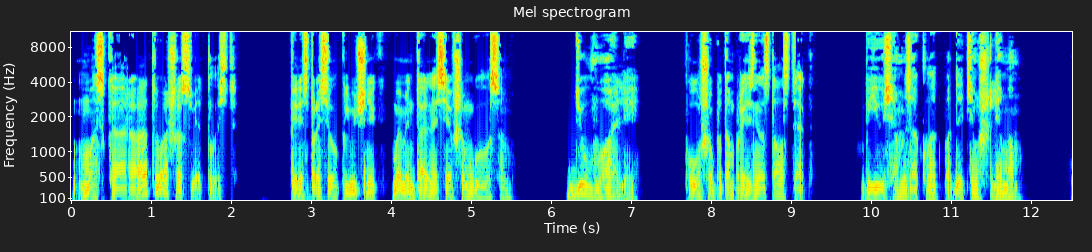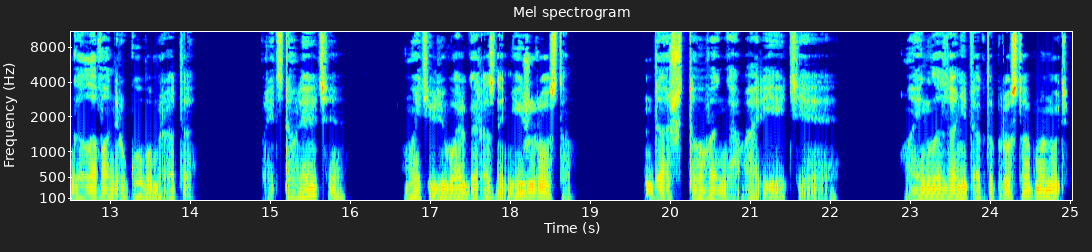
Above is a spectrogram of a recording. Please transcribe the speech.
«Маскарад, ваша светлость?» — переспросил ключник моментально севшим голосом. «Дювали», — полушепотом произнес толстяк. «Бьюсь об заклад под этим шлемом. Голова другого брата. Представляете? Мэтью Дюваль гораздо ниже ростом. «Да что вы говорите? Мои глаза не так-то просто обмануть», —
